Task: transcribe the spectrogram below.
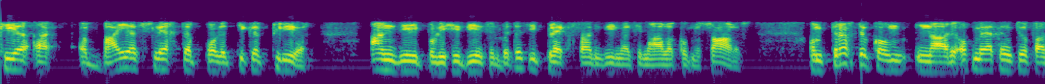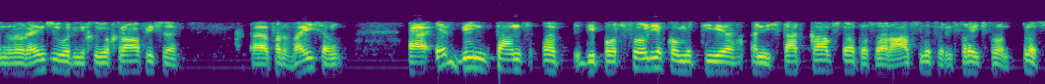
gee 'n baie slegte politieke kleur aan die polisie diens en dit is die plek van die nasionale kommissaris. Om terug te kom na die opmerking toe van Lorenzo oor die geografiese uh, verwysing, Uh, ek dien tans op die portfolio komitee in die stad Kaapstad as 'n raadslid vir die Vryheidsfront Plus.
